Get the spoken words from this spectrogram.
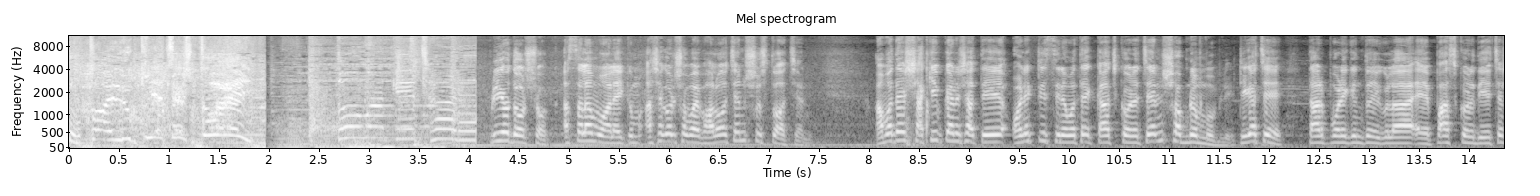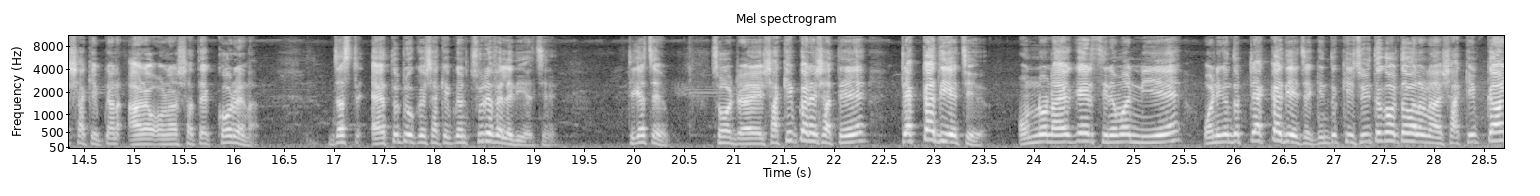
কোথায় লুকিয়েছিস তুই? তোমাকে ছাড়া প্রিয় দর্শক আসসালামু আলাইকুম। আশা করি সবাই ভালো আছেন সুস্থ আছেন। আমাদের সাকিব খানের সাথে অনেকটি সিনেমাতে কাজ করেছেন শবনম বুবলি ঠিক আছে? তারপরে কিন্তু এগুলা পাস করে দিয়েছে সাকিব খান আর ওনার সাথে করে না। জাস্ট এতটুকু সাকিব খান ছুঁড়ে ফেলে দিয়েছে ঠিক আছে? সো সাকিব খানের সাথে টেক্কা দিয়েছে অন্য নায়কের সিনেমা নিয়ে উনি কিন্তু টেক্কা দিয়েছে, কিন্তু কিছুই তো করতে পারল না। সাকিব খান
